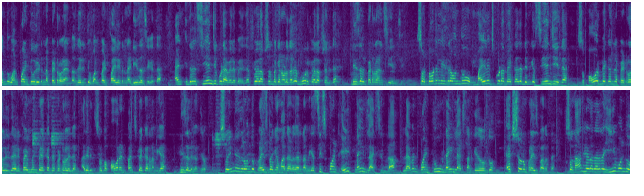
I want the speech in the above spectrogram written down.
ಒಂದು ಒನ್ ಪಾಯಿಂಟ್ ಟೂ ಲೀಟರ್ನ ಪೆಟ್ರೋಲ್ ಆ್ಯಂಡ್ ಅದೇ ರೀತಿ ಒನ್ ಪಾಯಿಂಟ್ ಫೈವ್ ಲೀಟರ್ನ ಡೀಸೆಲ್ ಸಿಗುತ್ತೆ. ಆ್ಯಂಡ್ ಇದರಲ್ಲಿ ಸಿ ಎನ್ ಜಿ ಕೂಡ ಅವೈಲೇಬಲ್ ಇದೆ. ಫ್ಯೂಯಲ್ ಆಪ್ಷನ್ ಬಗ್ಗೆ ನೋಡಿದ್ರೆ ಮೂರು ಫ್ಯೂಯಲ್ ಆಪ್ಷನ್ ಇದೆ. Diesel petrol and C N G so totally ಇದರ ಒಂದು ಮೈಲೇಜ್ ಕೂಡ ಬೇಕಾದ್ರೆ ನಿಮಗೆ ಸಿ ಎನ್ ಜಿ ಇದೆ. ಸೊ ಪವರ್ ಬೇಕಂದ್ರೆ ಪೆಟ್ರೋಲ್ ಇದೆ. ರಿಫೈನ್ಮೆಂಟ್ ಬೇಕಂದ್ರೆ ಪೆಟ್ರೋಲ್ ಇದೆ. ಅದೇ ರೀತಿ ಸ್ವಲ್ಪ ಪವರ್ ಆ್ಯಂಡ್ ಪಂಚ್ ಬೇಕಾದ್ರೆ ನಮಗೆ ಡೀಸೆಲ್ ಇದೆ ಅಂತ ಹೇಳಿ ಸೊ ಇನ್ನು ಇದರ ಒಂದು ಪ್ರೈಸ್ ಬಗ್ಗೆ ಮಾತಾಡಿದ್ರೆ ನಮಗೆ six point eight nine lakhs ಇಂದ eleven point two nine lakhs ತನಕ ಇದೊಂದು ಎಕ್ಸ್ ಪ್ರೈಸ್ ಬರುತ್ತೆ. ಸೊ ನಾನು ಹೇಳೋದಾದ್ರೆ ಈ ಒಂದು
